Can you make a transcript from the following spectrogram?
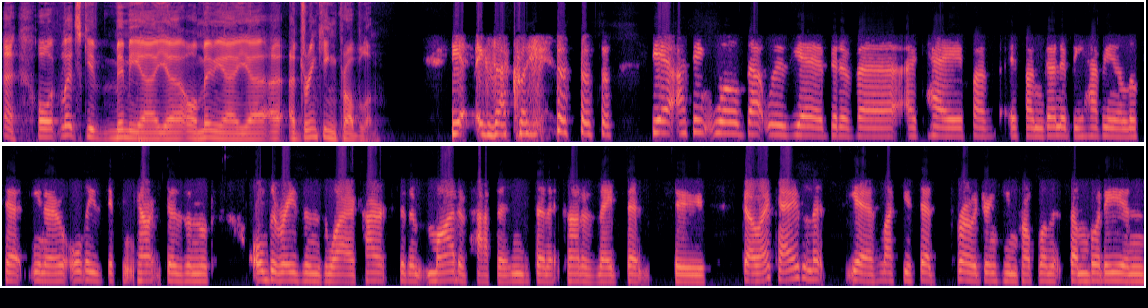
or let's give Mimi a uh, or Mimi a, uh, a, a drinking problem. Yeah, exactly. yeah, I think well, that was yeah a bit of a okay. If I'm if I'm going to be having a look at you know all these different characters and all the reasons why a car accident might have happened, then it kind of made sense to go okay. Let's yeah, like you said, throw a drinking problem at somebody and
